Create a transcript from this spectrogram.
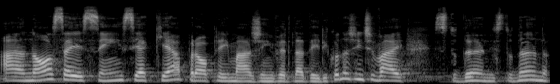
à nossa essência, que é a própria imagem verdadeira. E quando a gente vai estudando, estudando,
